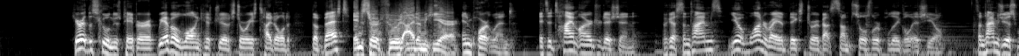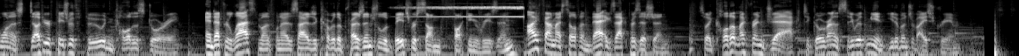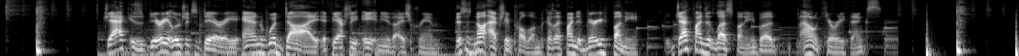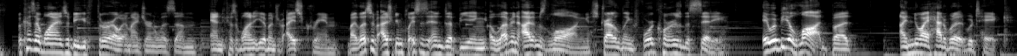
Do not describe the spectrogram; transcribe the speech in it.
Here at the school newspaper, we have a long history of stories titled The Best Insert Food Item Here in Portland. It's a time honored tradition, because sometimes you don't want to write a big story about some social or political issue. Sometimes you just want to stuff your face with food and call it a story. And after last month, when I decided to cover the presidential debates for some fucking reason, I found myself in that exact position. So I called up my friend Jack to go around the city with me and eat a bunch of ice cream. Jack is very allergic to dairy and would die if he actually ate any of the ice cream. This is not actually a problem because I find it very funny. Jack finds it less funny, but I don't care what he thinks. Because I wanted to be thorough in my journalism, and because I wanted to eat a bunch of ice cream, my list of ice cream places ended up being 11 items long, straddling four corners of the city. It would be a lot, but I knew I had what it would take.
